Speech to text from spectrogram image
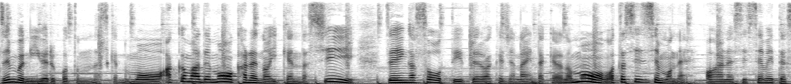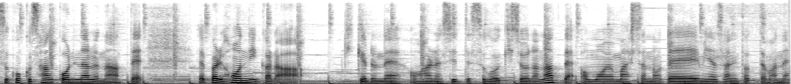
全部に言えることなんですけどもあくまでも彼の意見だし全員がそうって言ってるわけじゃないんだけれども私自身もねお話ししてみてすごく参考になるなってやっぱり本人から聞けるね。お話ってすごい貴重だなって思いましたので皆さんにとってはね。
